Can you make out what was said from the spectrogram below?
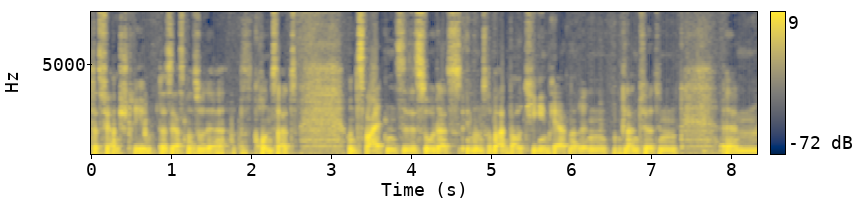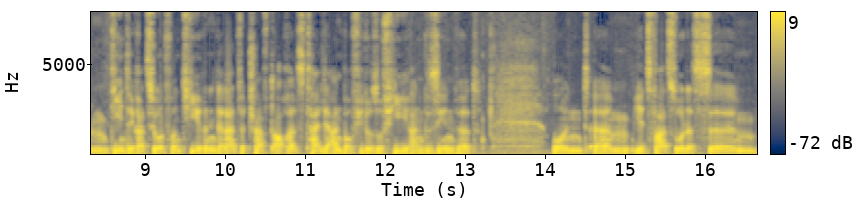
das wir anstreben. Das ist erstmal so der Grundsatz. Und zweitens ist es so, dass in unserem Anbauteam, Gärtnerinnen und Landwirtinnen, ähm, die Integration von Tieren in der Landwirtschaft auch als Teil der Anbauphilosophie angesehen wird. Und ähm, jetzt war es so, dass ähm,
